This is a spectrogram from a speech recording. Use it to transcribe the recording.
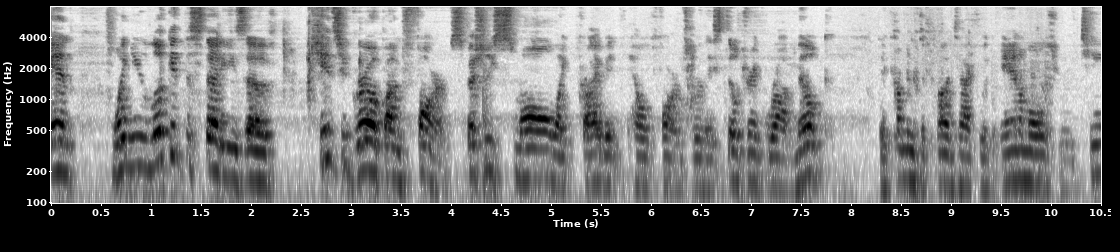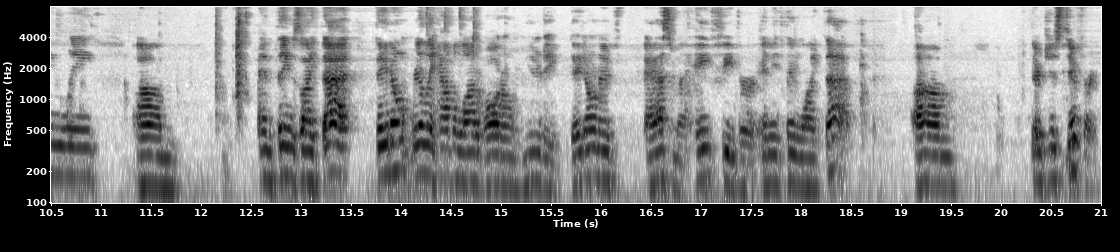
And when you look at the studies of kids who grow up on farms, especially small, like private held farms where they still drink raw milk, they come into contact with animals routinely, um, and things like that, they don't really have a lot of autoimmunity. They don't have asthma, hay fever, anything like that. Um, they're just different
